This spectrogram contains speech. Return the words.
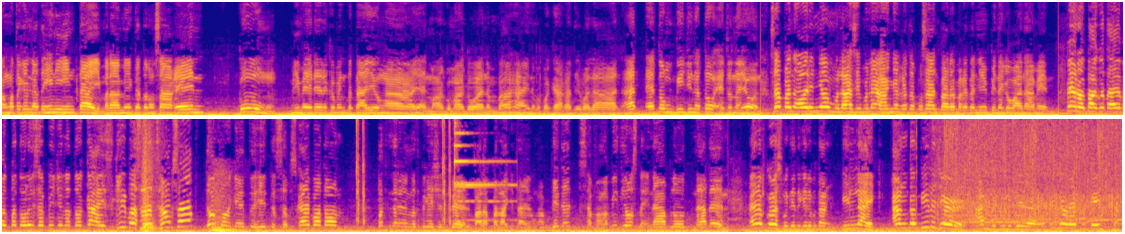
ang matagal natin hinihintay. Marami nagtatanong sa akin kung may may recommend ba tayong uh, yan, mga gumagawa ng bahay na mapagkakatiwalaan. At etong video na to, eto na yon. Sa panoorin nyo mula simula hanggang katapusan para makita nyo yung pinagawa namin. Pero bago tayo magpatuloy sa video na to guys, give us a thumbs up! Don't forget to hit the subscribe button pati na rin ang notification bell para palagi tayong updated sa mga videos na ina-upload natin. And of course, natin kalimutang i-like ang The Villager! Ang The Villager, ang official FB page ng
